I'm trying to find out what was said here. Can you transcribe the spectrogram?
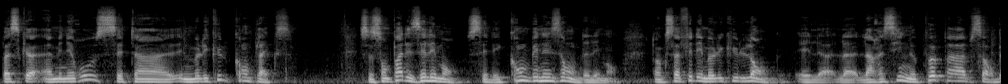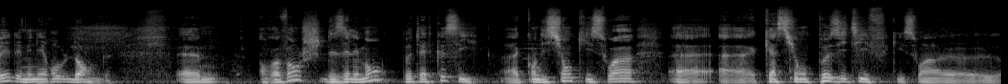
Parce qu'un minéraux, c'est un- une molécule complexe. Ce ne sont pas des éléments, c'est des combinaisons d'éléments. Donc ça fait des molécules longues. Et la, la- la racine ne peut pas absorber des minéraux longues. Euh, en revanche, des éléments, peut-être que si, à condition qu'ils soient euh, à cation positif, qu'ils soient euh,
